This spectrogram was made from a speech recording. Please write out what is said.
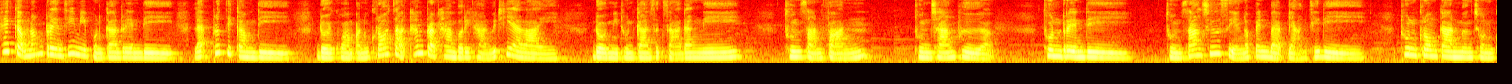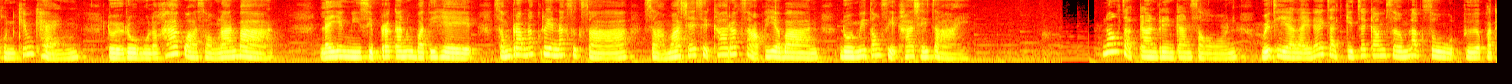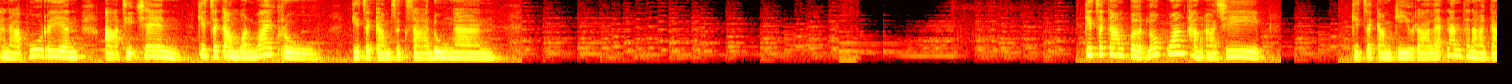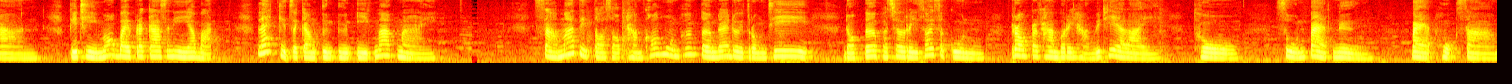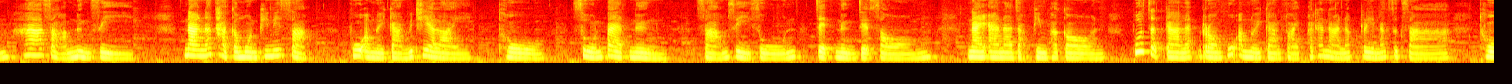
ให้กับนักเรียนที่มีผลการเรียนดี และพฤติกรรมดี โดยความอนุเคราะห์จากท่านประธานบริหารวิทยาลัย โดยมีทุนการศึกษาดังนี้ ทุนสารฝัน ทุนช้างเผือก ทุนเรียนดี ทุนสร้างชื่อเสียงและเป็นแบบอย่างที่ดี ทุนโครงการเมืองชนคนเข้มแข็ง โดยรวมมูลค่ากว่า 2 ล้านบาท และยังมีสิทธิประกันอุบัติเหตุสำหรับนักเรียนนักศึกษา สามารถใช้สิทธิค่ารักษาพยาบาล โดยไม่ต้องเสียค่าใช้จ่าย นอกจากการเรียนการสอน วิทยาลัยได้จัดกิจกรรมเสริมหลักสูตร เพื่อพัฒนาผู้เรียน อาทิเช่น กิจกรรมวันไหว้ครู กิจกรรมศึกษาดูงาน กิจกรรมเปิดโลกกว้างทางอาชีพ กิจกรรมกีฬาและนันทนาการ พิธีมอบใบประกาศนียบัตร และกิจกรรมอื่น ๆ อีกมากมาย สามารถติดต่อสอบถามข้อมูลเพิ่มเติมได้โดยตรงที่ ดรพัชรีสร้อยสกุล รองประธานบริหารวิทยาลัย โทร 081 863 5314 นางนัฐกมลพินิศักดิ์ผู้อำนวยการวิทยาลัย โทร 081 340 7172นายอาณาจักรพิมพากร ผู้จัดการและรองผู้อำนวยการฝ่ายพัฒนานักเรียนนักศึกษา โทร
